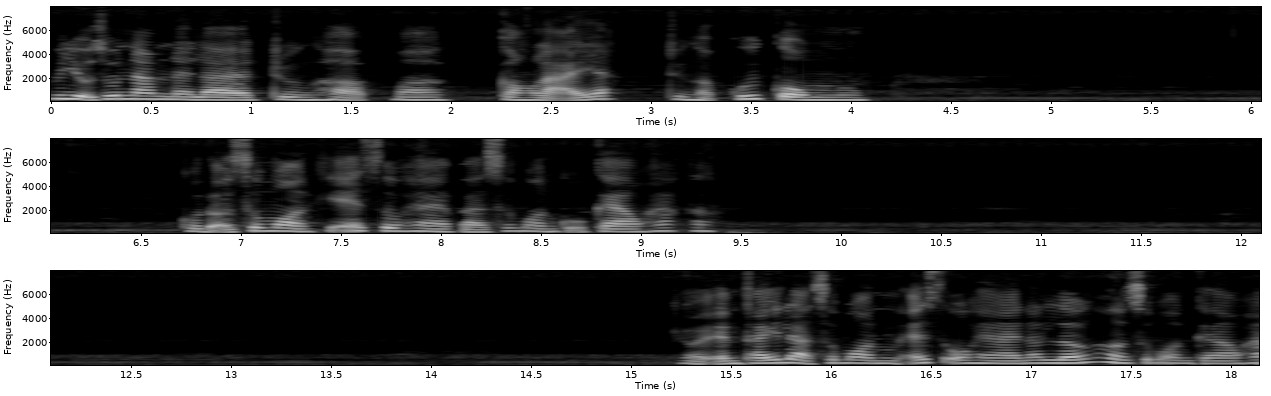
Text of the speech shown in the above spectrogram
Ví dụ số 5 này là trường hợp mà còn lại á, trường hợp cuối cùng cô đổi số mol khi SO2 và số mol của cao H ha. Rồi em thấy là số mol SO2 nó lớn hơn số mol cao H.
